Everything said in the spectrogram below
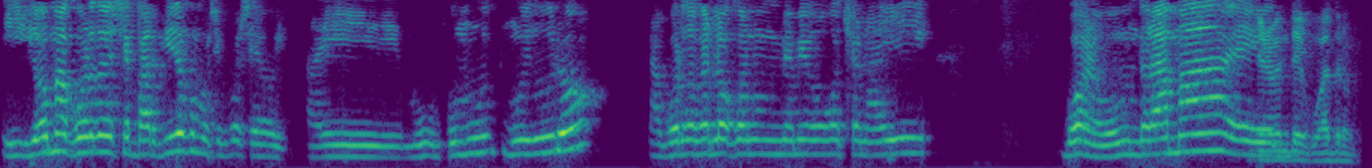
Y yo me acuerdo de ese partido como si fuese hoy. Ahí mu- fue muy, muy duro. Me acuerdo verlo con mi amigo Gochón ahí. Bueno, un drama. eh, El 94.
